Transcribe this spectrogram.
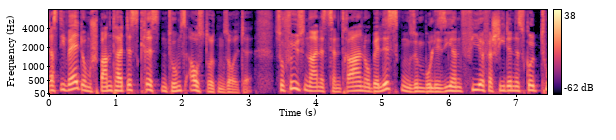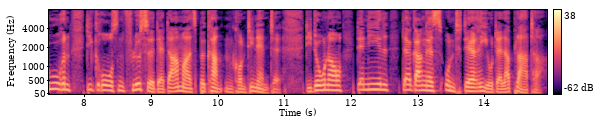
das die Weltumspanntheit des Christentums ausdrücken sollte. Zu Füßen eines zentralen Obelisken symbolisieren vier verschiedene Skulpturen die großen Flüsse der damals bekannten Kontinente. Die Donau, der Nil, der Ganges und der Rio della Plata.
